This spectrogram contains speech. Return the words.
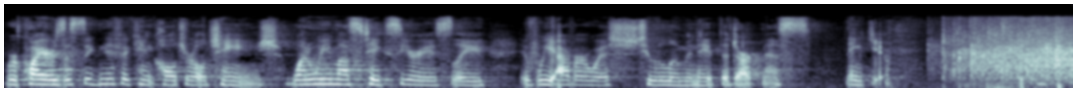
requires a significant cultural change, one we must take seriously if we ever wish to illuminate the darkness. Thank you.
